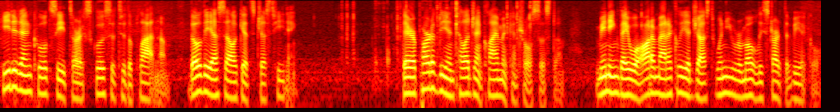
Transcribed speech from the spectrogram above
Heated and cooled seats are exclusive to the Platinum, though the SL gets just heating. They are part of the intelligent climate control system, meaning they will automatically adjust when you remotely start the vehicle.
